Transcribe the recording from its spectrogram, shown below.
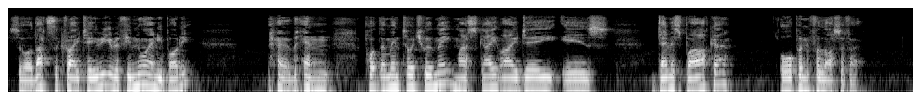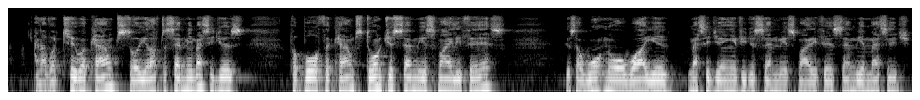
So that's the criteria. If you know anybody, then put them in touch with me. My Skype ID is Dennis Barker, Open Philosopher. And I've got two accounts, so you'll have to send me messages for both accounts. Don't just send me a smiley face, because I won't know why you're messaging if you just send me a smiley face. Send me a message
